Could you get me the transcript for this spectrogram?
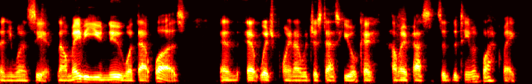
then you wouldn't see it. Now maybe you knew what that was and at which point i would just ask you okay how many passes did the team in black make?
